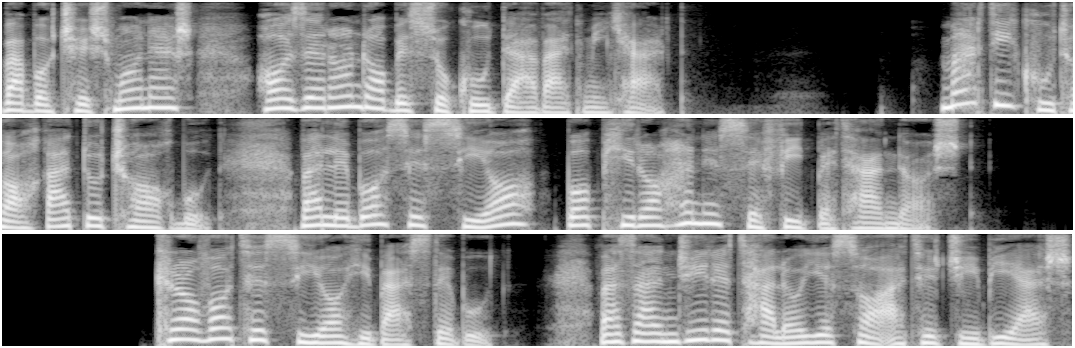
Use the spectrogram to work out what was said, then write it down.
و با چشمانش حاضران را به سکوت دعوت می کرد. مردی کوتاه قد و چاق بود و لباس سیاه با پیراهن سفید به تن داشت. کراوات سیاهی بسته بود و زنجیر طلای ساعت جیبیش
